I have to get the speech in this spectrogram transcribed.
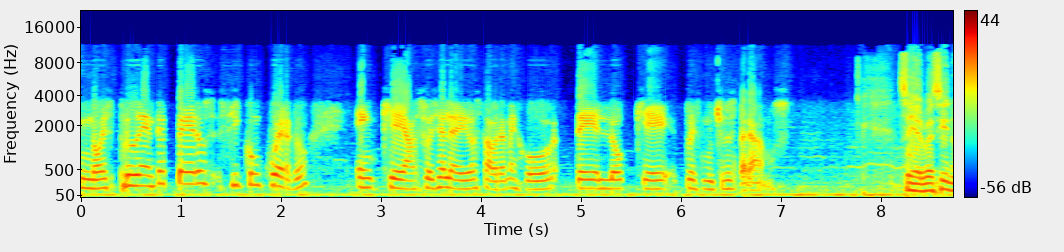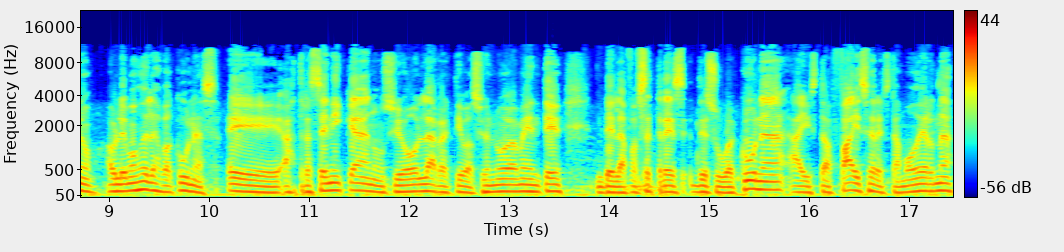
no es prudente, pero sí concuerdo en que a Suecia le ha ido hasta ahora mejor de lo que pues muchos esperábamos. Señor vecino, hablemos de las vacunas. Eh, AstraZeneca anunció la reactivación nuevamente de la fase 3 de su vacuna. Ahí está Pfizer, está Moderna.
